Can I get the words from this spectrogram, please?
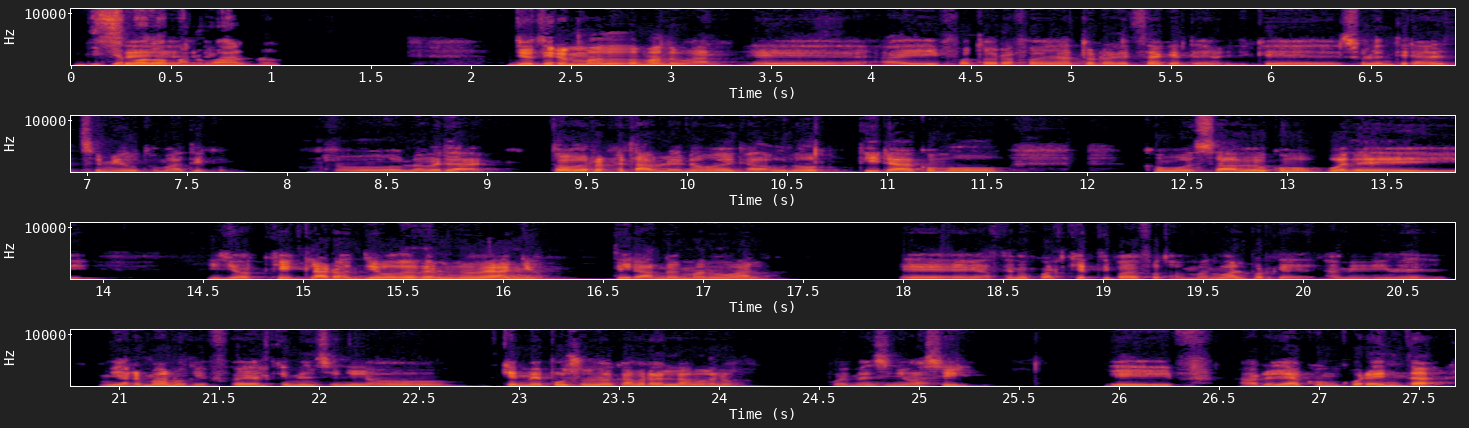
y qué modo manual, ¿no? Yo tiro en modo manual. Eh, hay fotógrafos de naturaleza que, suelen tirar en semiautomático. Yo, la verdad, todo es respetable, ¿no? Cada uno tira como, como sabe o como puede. Y, y yo que, claro, llevo desde los nueve años tirando en manual eh, haciendo cualquier tipo de fotos manual, porque a mí mi hermano, que fue el que me enseñó, que me puso una cámara en la mano, pues me enseñó así. Y ahora ya con 40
